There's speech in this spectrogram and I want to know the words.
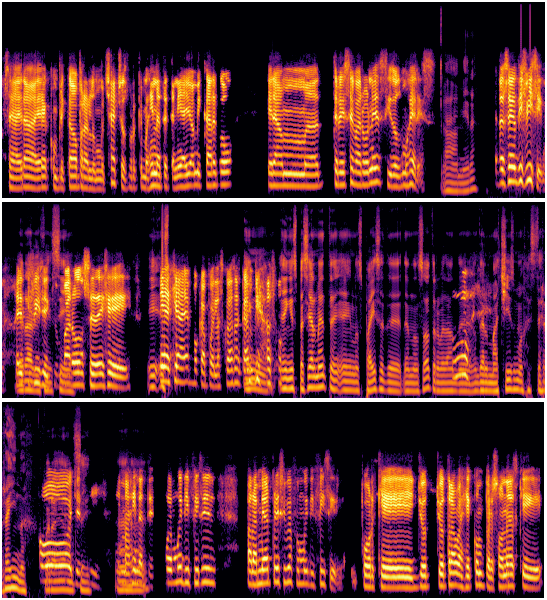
o sea, era, era complicado para los muchachos, porque imagínate, tenía yo a mi cargo, eran 13 varones y dos mujeres. Ah, mira. Entonces es difícil, es difícil, que un varón se deje... en aquella época, pues las cosas han cambiado. En, especialmente en los países de, nosotros, ¿verdad? Donde, el machismo este, reina. Oye, sí, imagínate, fue muy difícil, para mí al principio fue muy difícil, porque yo, yo trabajé con personas que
